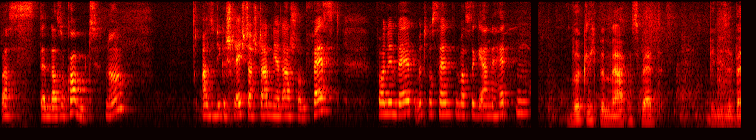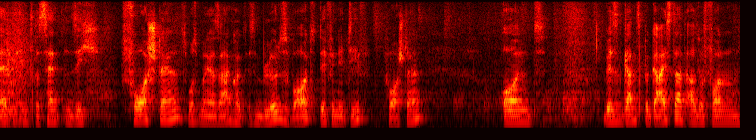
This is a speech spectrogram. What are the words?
was denn da so kommt. Ne? Also die Geschlechter standen ja da schon fest von den Welpeninteressenten, was sie gerne hätten. Wirklich bemerkenswert, wie diese Welpeninteressenten sich vorstellen. Das muss man ja sagen, ist ein blödes Wort, definitiv vorstellen. Und wir sind ganz begeistert, also von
